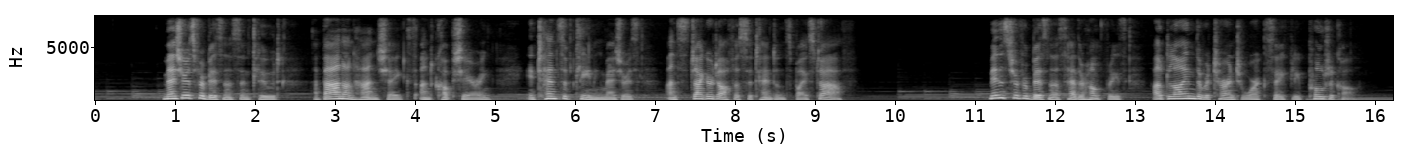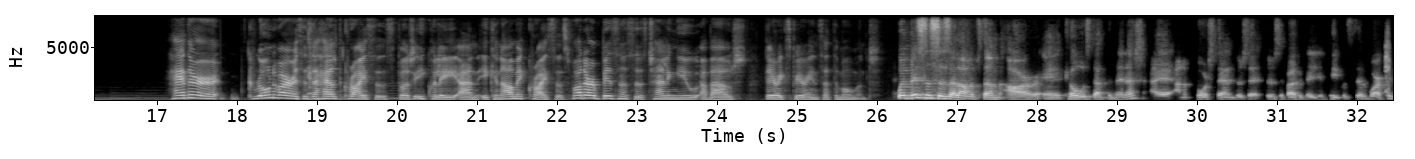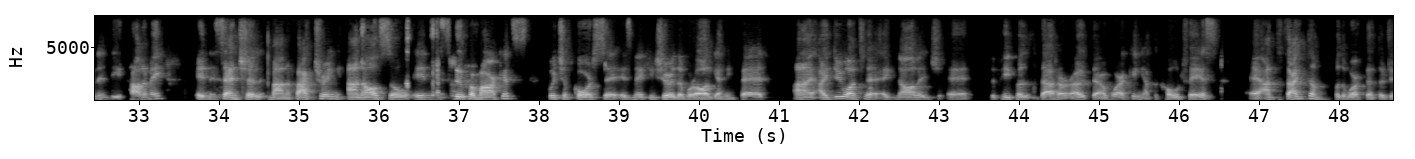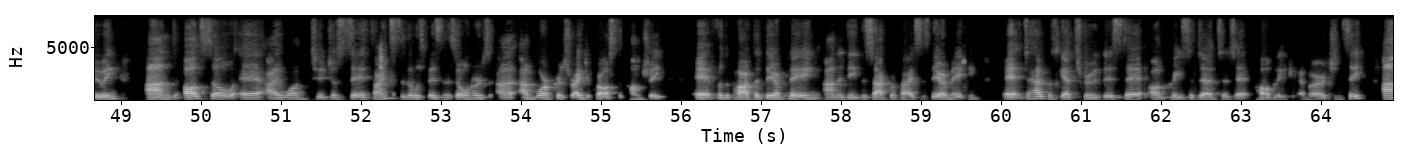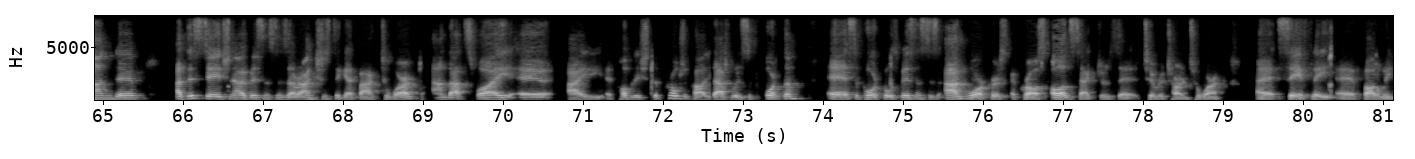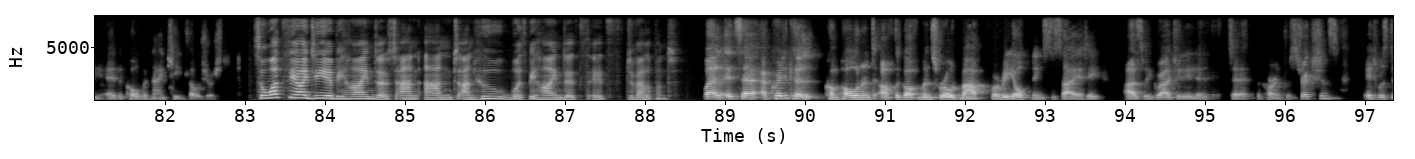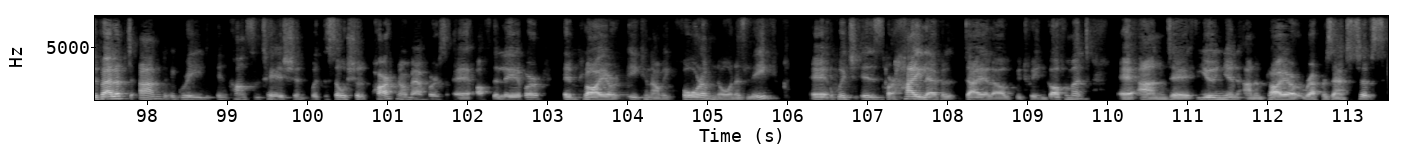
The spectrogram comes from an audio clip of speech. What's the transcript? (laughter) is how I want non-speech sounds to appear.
Measures for business include a ban on handshakes and cup sharing, intensive cleaning measures, and staggered office attendance by staff. Minister for Business Heather Humphreys outlined the return to work safely protocol. Heather, coronavirus is a health crisis, but equally an economic crisis. What are businesses telling you about their experience at the moment? Well, businesses, a lot of them are uh, closed at the minute, uh, and of course, then there's a, there's about a million people still working in the economy in essential manufacturing and also in supermarkets, which of course uh, is making sure that we're all getting fed. And I, I do want to acknowledge uh, the people that are out there working at the cold face uh, and to thank them for the work that they're doing. And also, uh, I want to just say thanks to those business owners uh, and workers right across the country uh, for the part that they're playing and indeed the sacrifices they're making uh, to help us get through this uh, unprecedented uh, public emergency. And at this stage now, businesses are anxious to get back to work, and that's why I published the protocol that will support them. support both businesses and workers across all sectors to return to work safely following the COVID 19 closures. So, what's the idea behind it, and and and who was behind its its development? Well, it's a, a critical component of the government's roadmap for reopening society as we gradually lift uh, the current restrictions. It was developed and agreed in consultation with the social partner members uh, of the Labour Employer Economic Forum, known as LEEF, uh, which is for high level dialogue between government uh, and uh, union and employer representatives.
